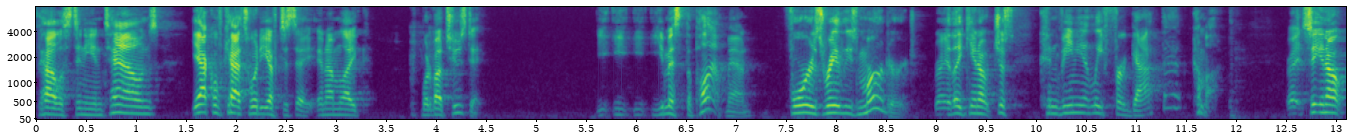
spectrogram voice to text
Palestinian towns. Yaakov Katz, what do you have to say? And I'm like, what about Tuesday? You, you, you missed the plot, man. Four Israelis murdered, right? Like, you know, just conveniently forgot that? Come on. Right. So, you know,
